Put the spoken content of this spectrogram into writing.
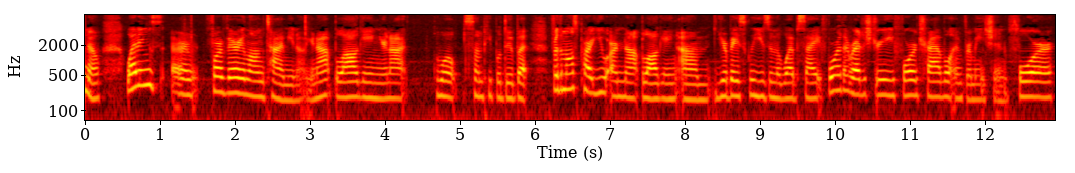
know, weddings are for a very long time, you know, you're not blogging, you're not well some people do but for the most part you are not blogging. Um, you're basically using the website for the registry for travel information for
